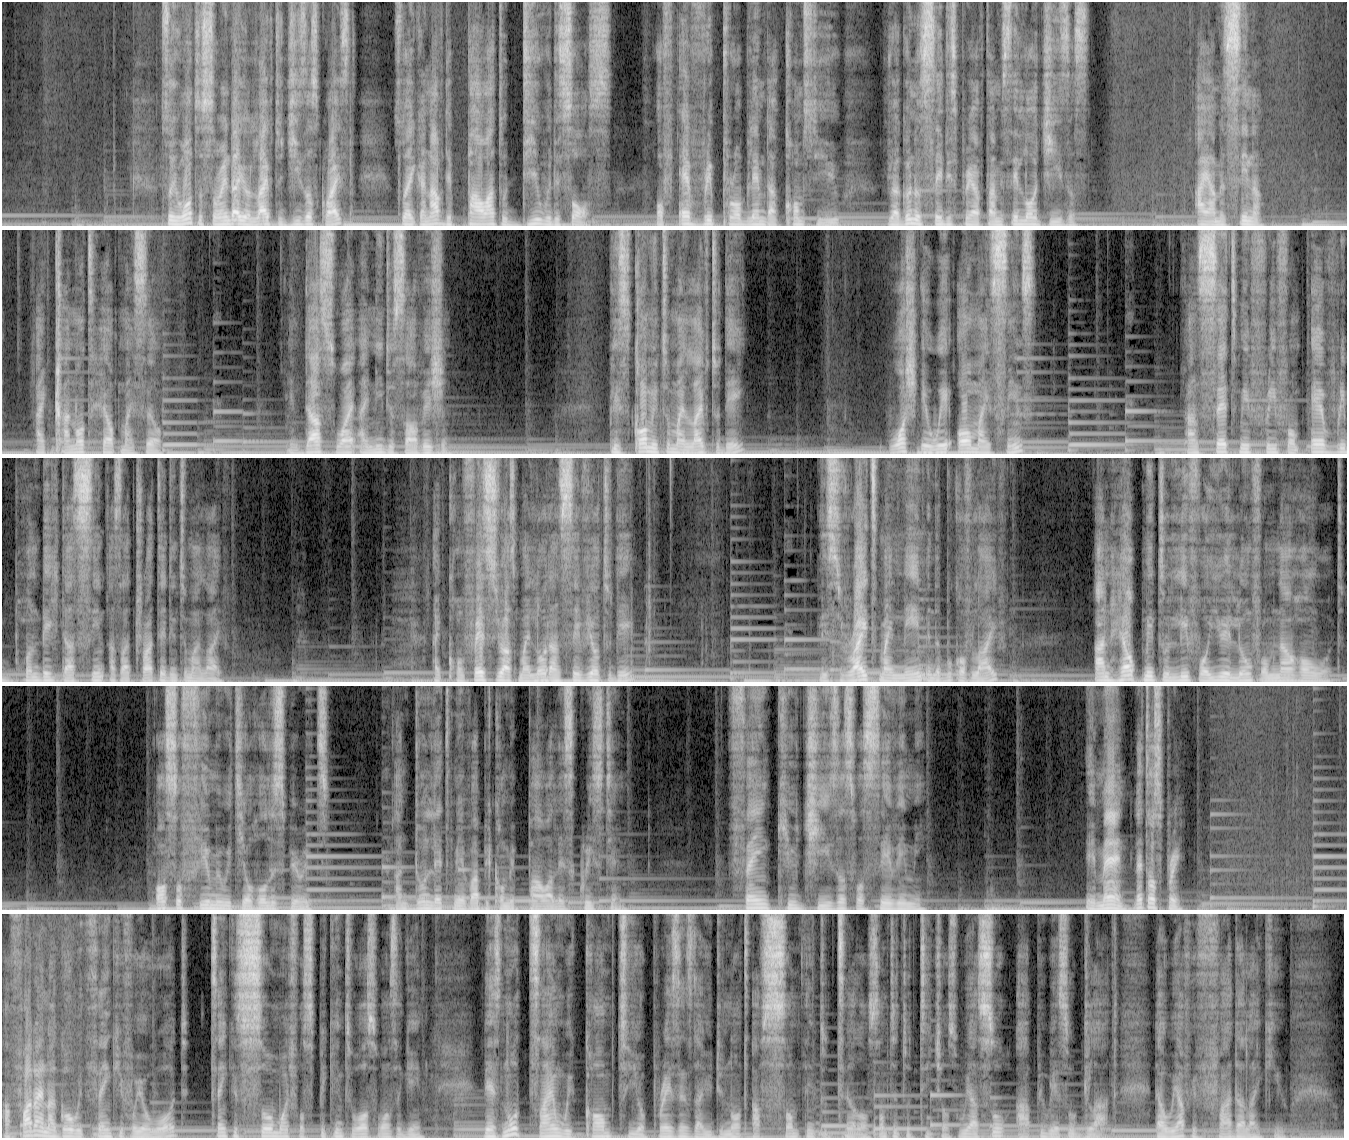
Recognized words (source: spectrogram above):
So you want to surrender your life to Jesus Christ so that you can have the power to deal with the source of every problem that comes to you. You are going to say this prayer after me. Say, Lord Jesus, I am a sinner. I cannot help myself. And that's why I need your salvation. Please come into my life today wash away all my sins, and set me free from every bondage that sin has attracted into my life. I confess you as my Lord and Savior today. Please write my name in the book of life and help me to live for you alone from now onward. Also, fill me with your Holy Spirit and don't let me ever become a powerless Christian. Thank you, Jesus, for saving me. Amen. Let us pray. Our Father and our God, we thank you for your word. Thank you so much for speaking to us once again. There's no time we come to your presence that you do not have something to tell us, something to teach us. We are so happy, we are so glad that we have a Father like you.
